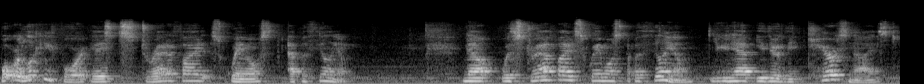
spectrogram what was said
What we're looking for is stratified squamous epithelium. Now, with stratified squamous epithelium, you can have either the keratinized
